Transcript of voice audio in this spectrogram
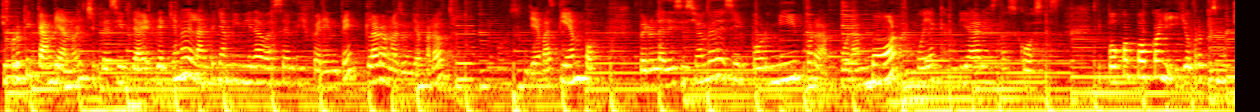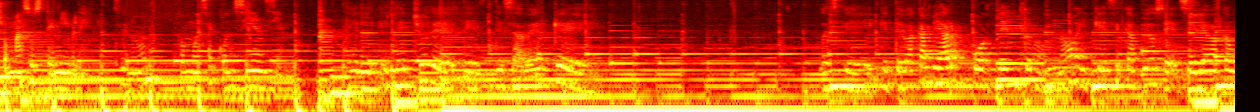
Yo creo que cambia, ¿no? El chip de decir, de, de aquí en adelante ya mi vida va a ser diferente. Claro, no es de un día para otro, lleva tiempo, pero la decisión de decir, por mí, por, por amor, voy a cambiar estas cosas. Y poco a poco, y yo creo que es mucho más sostenible esa conciencia. El, el, hecho de, de, saber que, pues que, que, te va a cambiar por dentro, ¿no? Y que ese cambio se, se lleva a cabo.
